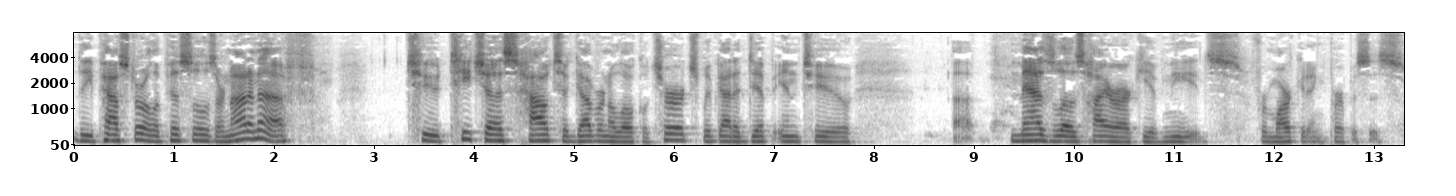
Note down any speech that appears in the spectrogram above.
the pastoral epistles are not enough to teach us how to govern a local church. We've got to dip into uh, Maslow's hierarchy of needs for marketing purposes.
